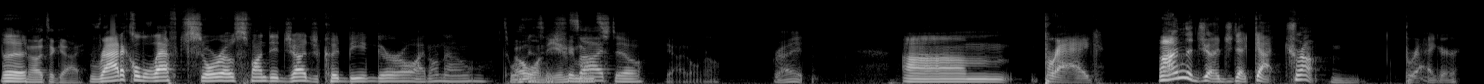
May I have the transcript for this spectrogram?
the No, it's a guy. radical left Soros funded judge could be a girl. I don't know. It's Oh, Women's on the inside? still. Yeah, I don't know. Right. Um brag. I'm the judge that got Trump. Bragger.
